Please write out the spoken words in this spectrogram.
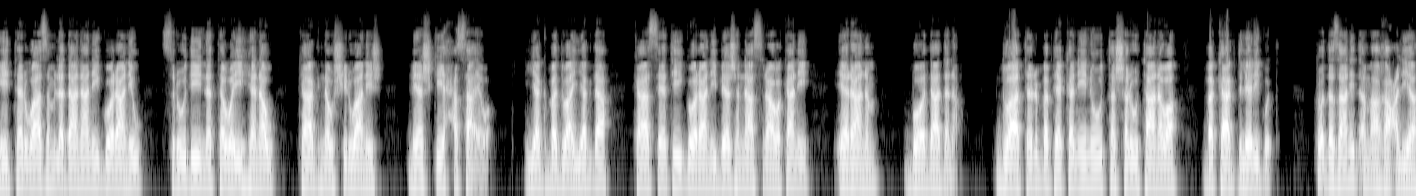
ئیتر وازم لە دانانی گۆرانی و سروودی نەتەوەیی هێنا و کاک نەوشیروانیش مێشکی حەسایەوە یەک بە دوای یەکدا کاسێتی گۆرانی بێژە ناسراوەکانی ئێرانم بۆ دادەنا دواتر بە پێکەنین و تەشەروتانەوە بە کاک دلێری گوت تۆ دەزانیت ئەم ئاغا عەلیە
